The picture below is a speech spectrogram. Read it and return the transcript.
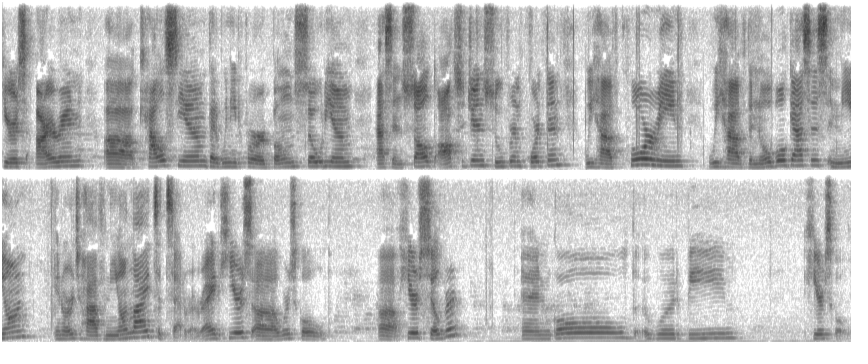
here's iron, uh, calcium that we need for our bones, sodium, as in salt, oxygen, super important. We have chlorine, we have the noble gases, neon, in order to have neon lights, etc. Right? Here's uh, where's gold? Uh, here's silver, and gold would be here's gold.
